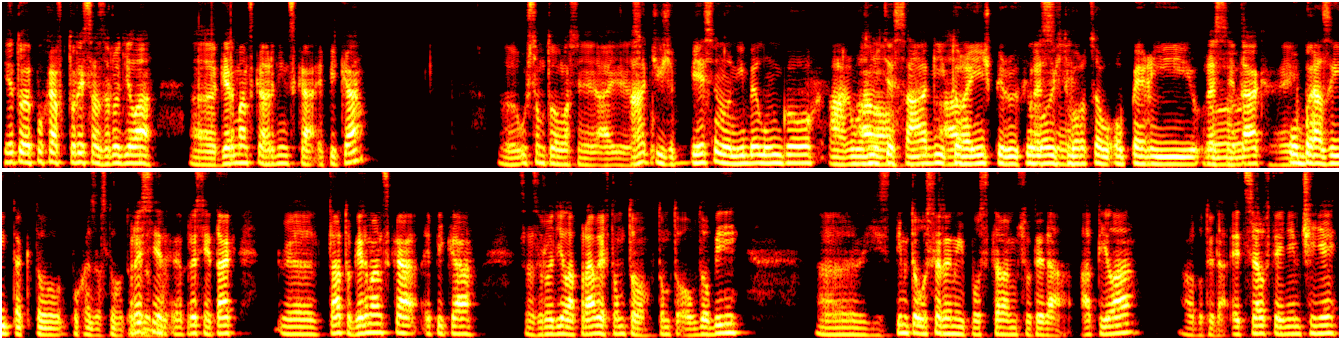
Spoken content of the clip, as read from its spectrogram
je to epocha, v ktorej sa zrodila germánska hrdinská epika, Eh, už som to vlastne aj... A, čiže piesen o Nibelungoch a rôzne tie ságy, áno, ktoré inšpirujú filmových tvorcov, opery, presne uh, tak, hej. obrazy, tak to pochádza z toho. Presne, presne tak. Eh, táto germánska epika sa zrodila práve v tomto, v tomto období. S týmto ústrednými postavami sú teda Attila, alebo teda Etzel v tej Nemčine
